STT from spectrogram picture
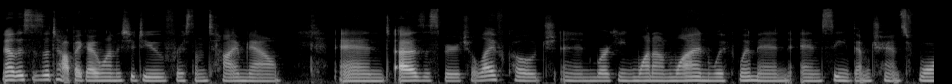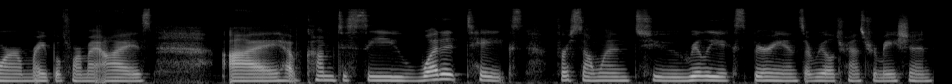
Now, this is a topic I wanted to do for some time now. And as a spiritual life coach and working one on one with women and seeing them transform right before my eyes, I have come to see what it takes for someone to really experience a real transformation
